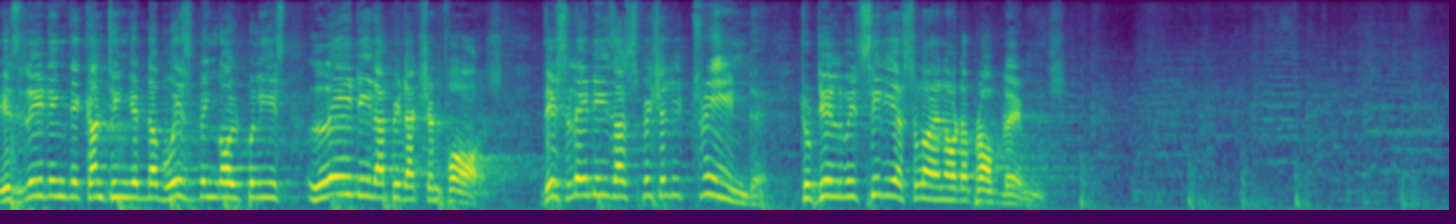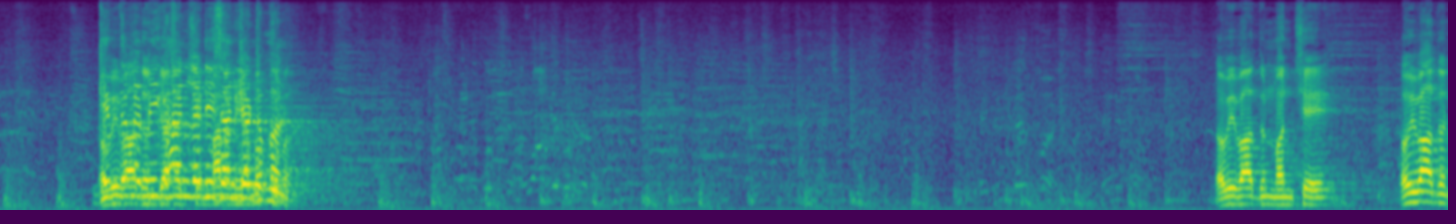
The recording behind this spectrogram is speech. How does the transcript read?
is leading the contingent of West Bengal Police Lady Rapid Action Force. These ladies are specially trained to deal with serious law and order problems. Give them a অভিবাদন big hand, জানাচ্ছেন ladies and মাননীয় gentlemen. মুখ্যমন্ত্রী। অভিবাদন মঞ্চে অভিবাদন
